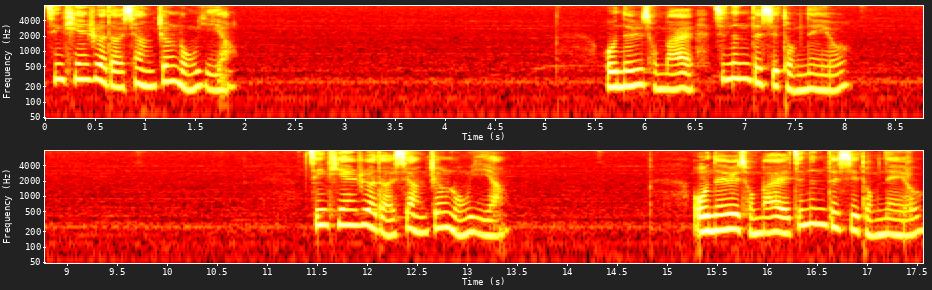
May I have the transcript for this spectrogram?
今天热得像蒸笼一样。 오늘정말찌는듯이덥네 요。 今天热得像蒸笼一样。오늘정말찌는듯이덥네 요。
